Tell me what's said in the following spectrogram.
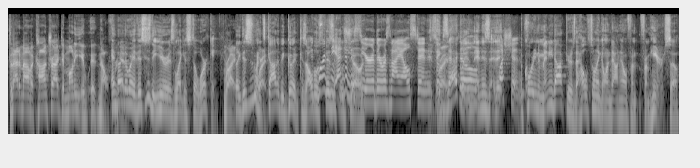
for that amount of contract and money, it, it, no. And by the it. way, this is the year his leg is still working. Right. Like this is when right. it's got to be good because all and those towards physicals the end of showed, this year, there was an IL stint. So exactly. And, and his, questions. According to many doctors, the health's only going downhill from from here. So.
